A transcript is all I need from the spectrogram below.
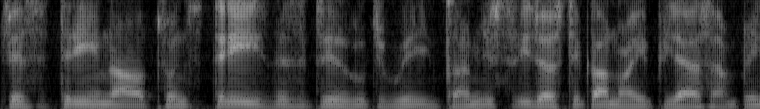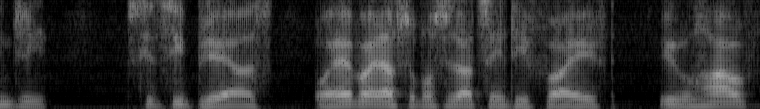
23 now. 23 is basically a good week, and you just take out my players and bring the City players. However, you have to consider 25. You have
